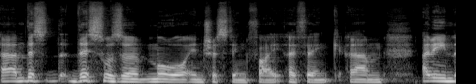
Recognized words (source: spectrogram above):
um, this this was a more interesting fight, I think. Um, I mean,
